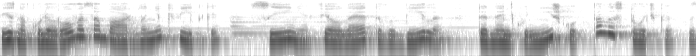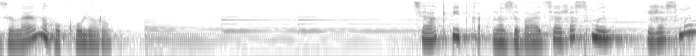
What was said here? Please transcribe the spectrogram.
різнокольорове забарвлення квітки: синє, фіолетове, біле, тоненьку ніжку та листочки зеленого кольору. Ця квітка називається жасмин. Жасмин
